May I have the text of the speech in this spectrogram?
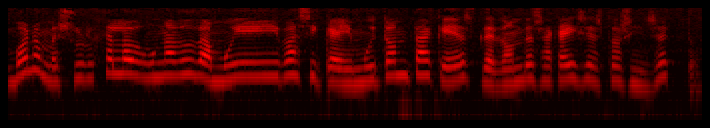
bueno, me surge una duda muy básica y muy tonta que es ¿de dónde sacáis estos insectos?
